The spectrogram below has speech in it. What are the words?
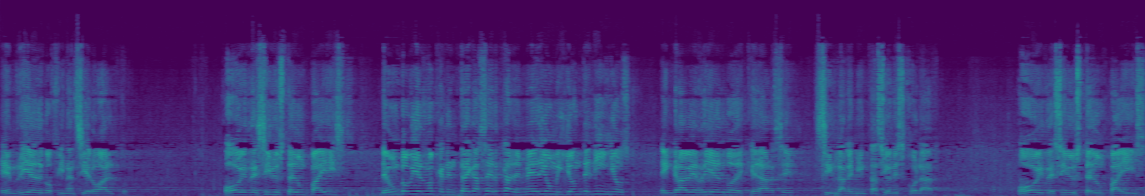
en riesgo financiero alto. Hoy recibe usted un país de un gobierno que le entrega cerca de medio millón de niños en grave riesgo de quedarse sin la alimentación escolar. Hoy recibe usted un país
